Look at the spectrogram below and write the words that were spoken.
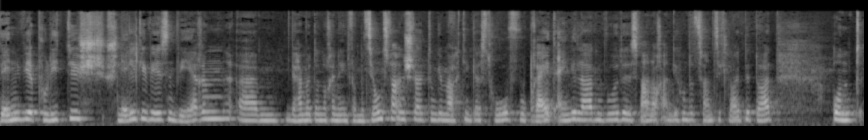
wenn wir politisch schnell gewesen wären, ähm, wir haben ja dann noch eine Informationsveranstaltung gemacht in Gasthof, wo breit eingeladen wurde. Es waren auch an die 120 Leute dort. Und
